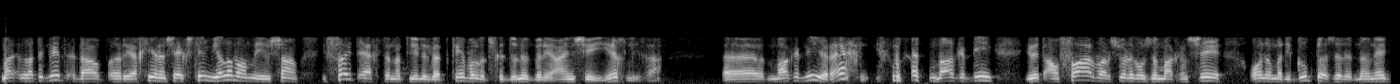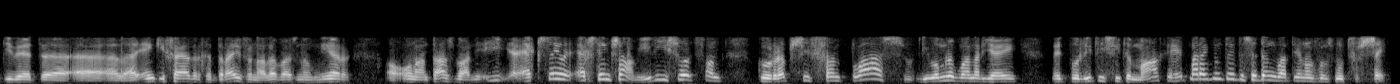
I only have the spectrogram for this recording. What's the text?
maar laat ek net daarop uh, reageer en sê ek stem heeltemal met jou saam. Die feit egter natuurlik dat Kebble dit gedoen het by die ANC jeugliga. Uh maak dit nie reg nie. maak dit nie, jy weet aanvaarbaar sodat ons nou maar kan sê onder maar die Guptas het dit nou net jy weet uh uh 'n entjie verder gedryf en hulle was nog meer uh, onaantastbaar nie. Ek sê ek stem saam. Hierdie soort van korrupsie vind plaas die oomblik wanneer jy met politici te maak het, maar ek dink dit is 'n ding wat teen ons moet verset.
